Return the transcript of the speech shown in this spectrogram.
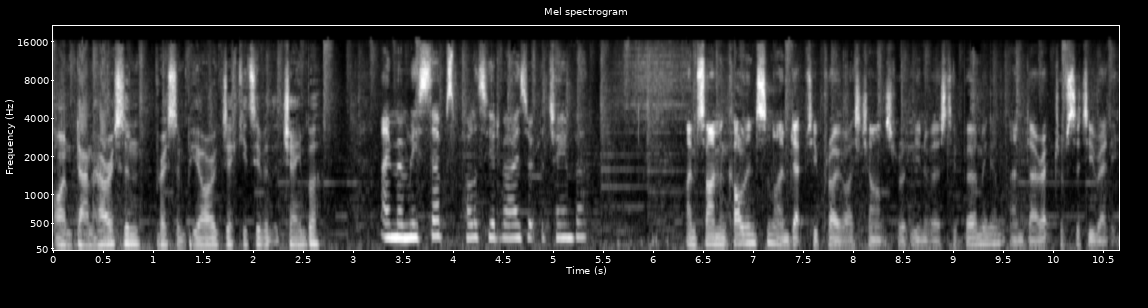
I'm Dan Harrison, Press and PR Executive at the Chamber. I'm Emily Stubbs, Policy Advisor at the Chamber. I'm Simon Collinson, I'm Deputy Pro Vice Chancellor at the University of Birmingham and Director of City-REDI.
